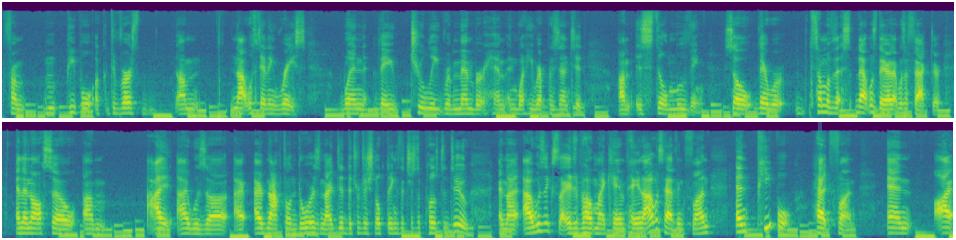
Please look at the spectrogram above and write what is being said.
from people, a diverse um, notwithstanding race, when they truly remember him and what he represented, um, is still moving. So there were some of this that was there. That was a factor. And then also, um, I I was uh, I, I knocked on doors and I did the traditional things that you're supposed to do. And I, I was excited about my campaign. I was having fun, and people had fun. And I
